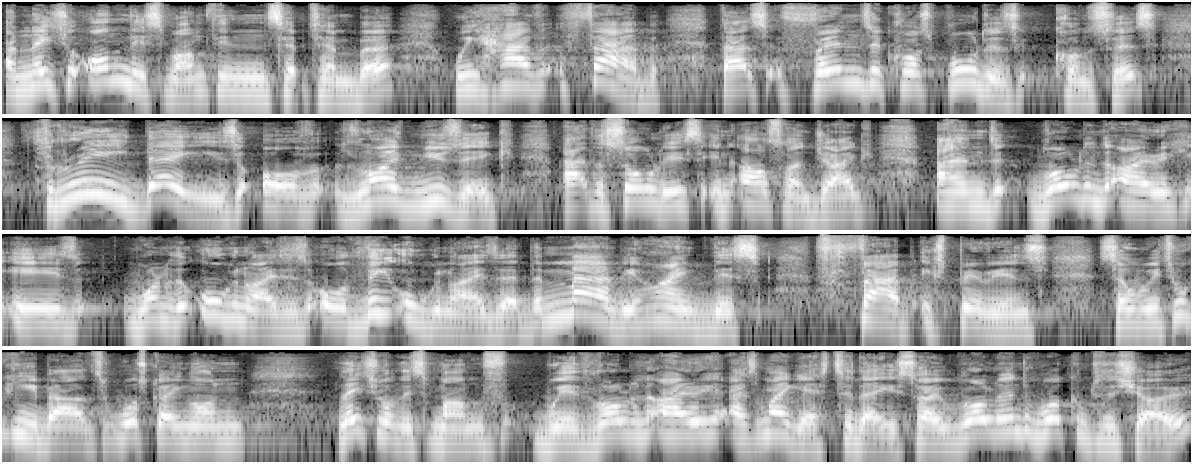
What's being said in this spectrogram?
and later on this month in September, we have FAB, that's Friends Across Borders concerts, three days of live music at the Solis in Alsancak. And Roland Eyerich is one of the organisers, or the organiser, the man behind this FAB experience. So we're talking about what's going on later on this month with Roland Eyerich as my guest today. So Roland, welcome to the show.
